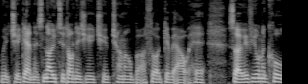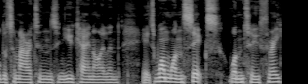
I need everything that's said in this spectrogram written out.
which again is noted on his YouTube channel, but I thought I'd give it out here. So if you want to call the Samaritans in UK and Ireland, it's 116 123.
